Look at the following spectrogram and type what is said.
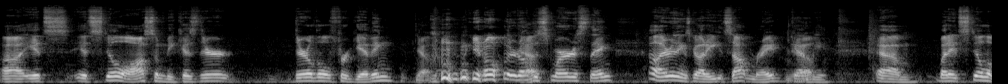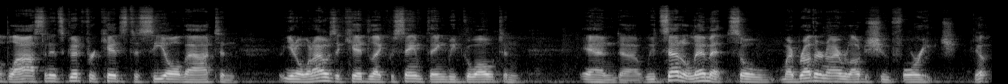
Uh, it's it's still awesome because they're they're a little forgiving. Yeah. you know, they're not Yeah. the smartest thing. Well, everything's got to eat something, right? Yeah. Be. Um, but it's still a blast, and it's good for kids to see all that. And you know, when I was a kid, like the same thing, we'd go out and and uh, we'd set a limit. So my brother and I were allowed to shoot four each Yep.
